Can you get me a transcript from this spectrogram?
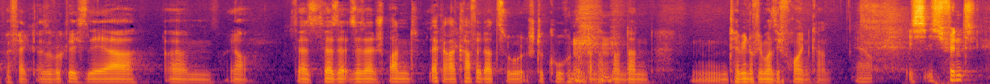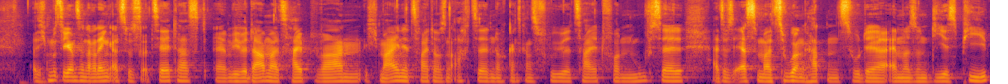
perfekt. Also wirklich sehr, ähm, ja, sehr, sehr, sehr, sehr, entspannt. Leckerer Kaffee dazu, Stück Kuchen und dann hat man dann einen Termin, auf den man sich freuen kann. Ja, ich, ich finde, also ich muss die ganze Zeit daran denken, als du es erzählt hast, äh, wie wir damals hyped waren. Ich meine 2018, noch ganz, ganz frühe Zeit von MoveSell, als wir das erste Mal Zugang hatten zu der Amazon DSP,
